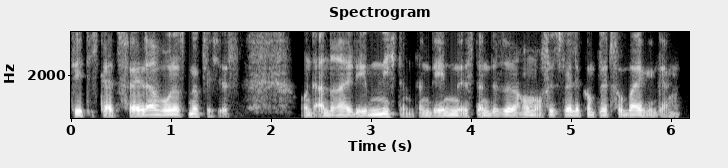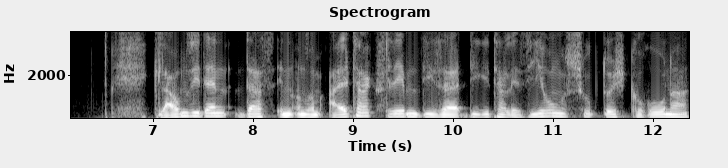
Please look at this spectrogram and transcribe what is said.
Tätigkeitsfelder, wo das möglich ist. Und andere halt eben nicht. Und an denen ist dann diese Homeoffice-Welle komplett vorbeigegangen. Glauben Sie denn, dass in unserem Alltagsleben dieser Digitalisierungsschub durch Corona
